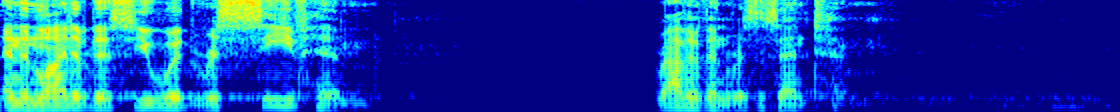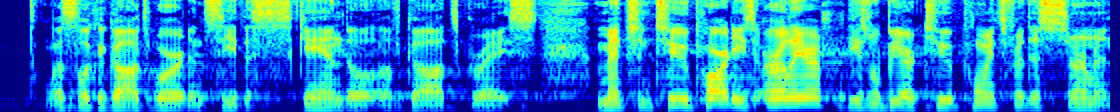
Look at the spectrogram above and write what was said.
And in light of this, you would receive him rather than resent him. Let's look at God's word and see the scandal of God's grace. I mentioned two parties earlier. These will be our two points for this sermon.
